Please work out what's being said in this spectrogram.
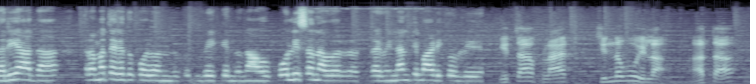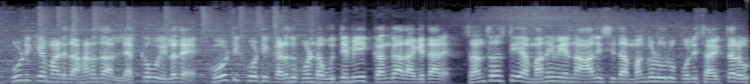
ಸರಿಯಾದ ಕ್ರಮ ತೆಗೆದುಕೊಳ್ಳಬೇಕೆಂದು ನಾವು ಪೊಲೀಸನವರ ಹತ್ರ ವಿನಂತಿ ಮಾಡಿಕೊಳ್ಳಿ. ಇತ ಫ್ಲಾಟ್ ಚಿನ್ನವೂ ಇಲ್ಲ. ಅತ್ತ ಹೂಡಿಕೆ ಮಾಡಿದ ಹಣದ ಲೆಕ್ಕವೂ ಇಲ್ಲದೆ ಕೋಟಿ ಕೋಟಿ ಕಳೆದುಕೊಂಡ ಉದ್ಯಮಿ ಕಂಗಾಲಾಗಿದ್ದಾರೆ. ಸಂತ್ರಸ್ತೆಯ ಮನವಿಯನ್ನು ಆಲಿಸಿದ ಮಂಗಳೂರು ಪೊಲೀಸ್ ಆಯುಕ್ತರು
